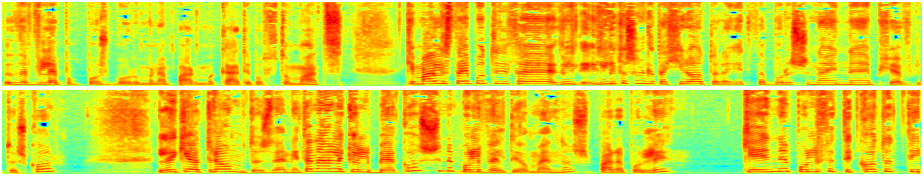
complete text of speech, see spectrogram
δεν βλέπω πώς μπορούμε να πάρουμε κάτι από αυτό το μάτς. Και μάλιστα είπε ότι θα γλ- γλίτωσαν και τα χειρότερα, γιατί θα μπορούσε να είναι πιο ευρύ το σκορ. Δηλαδή και ο Τρόμητο δεν ήταν, αλλά και ο Ολυμπιακός είναι πολύ βελτιωμένος, πάρα πολύ. Και είναι πολύ θετικό το ότι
